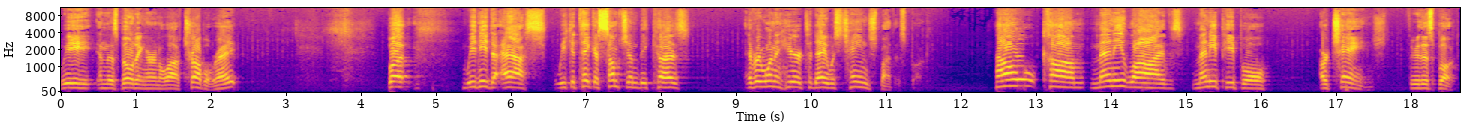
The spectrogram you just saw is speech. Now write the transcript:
we in this building are in a lot of trouble, right? But we need to ask. We could take assumption because everyone in here today was changed by this book. How come many lives, many people are changed through this book?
